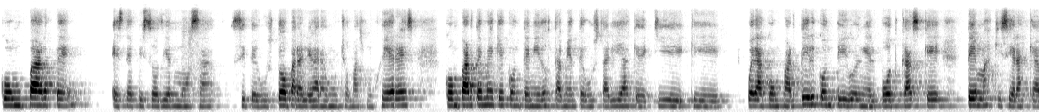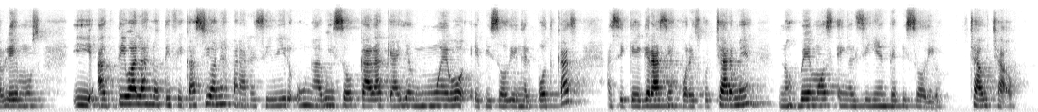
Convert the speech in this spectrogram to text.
Comparte este episodio hermosa si te gustó para llegar a mucho más mujeres. Compárteme qué contenidos también te gustaría que, que, pueda compartir contigo en el podcast, qué temas quisieras que hablemos y activa las notificaciones para recibir un aviso cada que haya un nuevo episodio en el podcast. Así que gracias por escucharme. Nos vemos en el siguiente episodio. Chao, chao.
